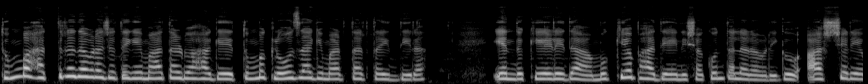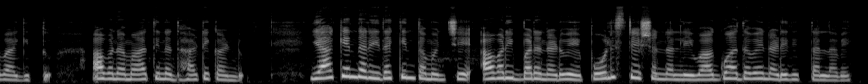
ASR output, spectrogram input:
ತುಂಬ ಹತ್ತಿರದವರ ಜೊತೆಗೆ ಮಾತಾಡುವ ಹಾಗೆ ತುಂಬ ಕ್ಲೋಸ್ ಆಗಿ ಮಾತಾಡ್ತಾ ಇದ್ದೀರಾ? ಎಂದು ಕೇಳಿದ ಮುಖ್ಯೋಪಾಧ್ಯಾಯಿನಿ ಶಕುಂತಲರವರಿಗೂ ಆಶ್ಚರ್ಯವಾಗಿತ್ತು. ಅವನ ಮಾತಿನ ಧಾಟಿ ಕಂಡು. ಯಾಕೆಂದರೆ ಇದಕ್ಕಿಂತ ಮುಂಚೆ ಅವರಿಬ್ಬರ ನಡುವೆ ಪೊಲೀಸ್ ಸ್ಟೇಷನ್ನಲ್ಲಿ ವಾಗ್ವಾದವೇ ನಡೆದಿತ್ತಲ್ಲವೇ?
